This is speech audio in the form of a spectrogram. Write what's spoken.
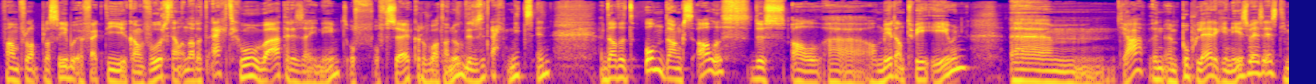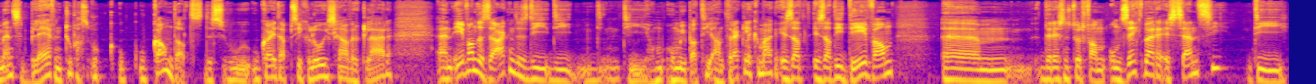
van placebo-effect die je kan voorstellen, omdat het echt gewoon water is dat je neemt, of, of suiker of wat dan ook, er zit echt niets in, dat het ondanks alles, dus al, uh, al meer dan twee eeuwen, um, ja, een, een, populaire geneeswijze is die mensen blijven toepassen. Hoe, hoe, hoe kan dat? Dus hoe, hoe, kan je dat psychologisch gaan verklaren? En een van de zaken dus die, die, die, die homeopathie aantrekkelijk maken, is dat, is dat idee van um, er is een soort van onzichtbare essentie die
